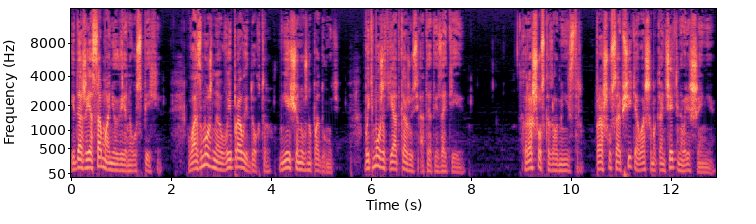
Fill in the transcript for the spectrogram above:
и даже я сама не уверена в успехе. Возможно, вы правы, доктор, мне еще нужно подумать. Быть может, я откажусь от этой затеи. «Хорошо», — сказал министр, — «прошу сообщить о вашем окончательном решении».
